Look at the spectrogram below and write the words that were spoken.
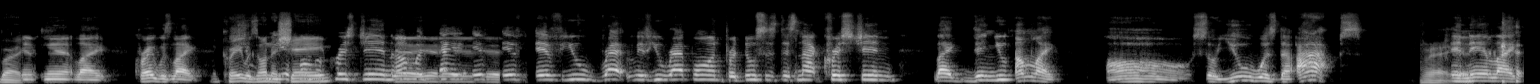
You know right. I'm saying? Like Craig was like, Craig was on the me if I'm a shame. Christian. I'm Yeah, a yeah, hey, yeah, if if if you rap if you rap on producers that's not Christian, like then you I'm like, oh, so you was the ops. Right. And then like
